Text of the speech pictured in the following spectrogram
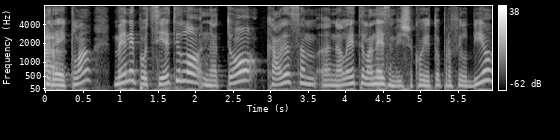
Da. rekla, mene podsjetilo na to kada sam e, naletila, ne znam više koji je to profil bio,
